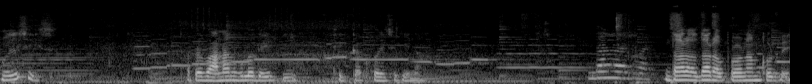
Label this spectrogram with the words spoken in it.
বুঝেছিস? তারপরে বানানগুলো দেখবি ঠিকঠাক হয়েছে কিনা। দাঁড়াও দাঁড়াও প্রণাম করবে।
